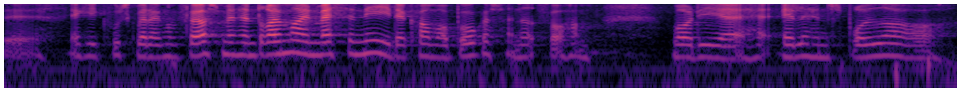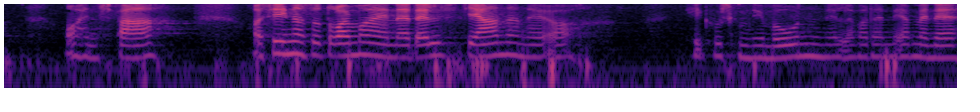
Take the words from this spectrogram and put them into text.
øh, jeg kan ikke huske, hvad der kom først, men han drømmer en masse ne, der kommer og bukker sig ned for ham, hvor det er alle hans brødre og, og hans far. Og senere så drømmer han, at alle stjernerne, og jeg kan ikke huske, om det er månen, eller hvordan det er, men, øh,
